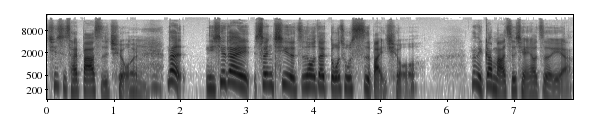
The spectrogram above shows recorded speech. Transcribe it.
其实才八十球哎、那你现在生气了之后，再多出四百球，那你干嘛之前要这样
